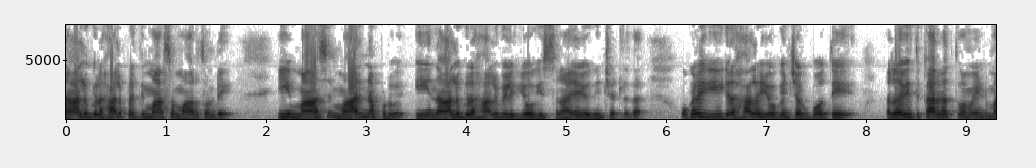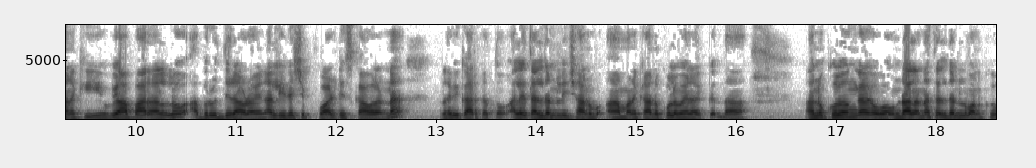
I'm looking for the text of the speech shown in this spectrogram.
నాలుగు గ్రహాలు ప్రతి మాసం మారుతుంటాయి. ఈ మాస మారినప్పుడు ఈ నాలుగు గ్రహాలు వీళ్ళకి యోగిస్తున్నాయో యోగించట్లేదా? ఒకవేళ ఈ గ్రహాలు యోగించకపోతే రవి కారకత్వం ఏంటి? మనకి వ్యాపారాల్లో అభివృద్ధి రావడం అయినా లీడర్షిప్ క్వాలిటీస్ కావాలన్నా రవి కారకత్వం. అలాగే తల్లిదండ్రుల నుంచి అను మనకి అనుకూలమైన అనుకూలంగా ఉండాలన్నా తల్లిదండ్రులు మనకు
